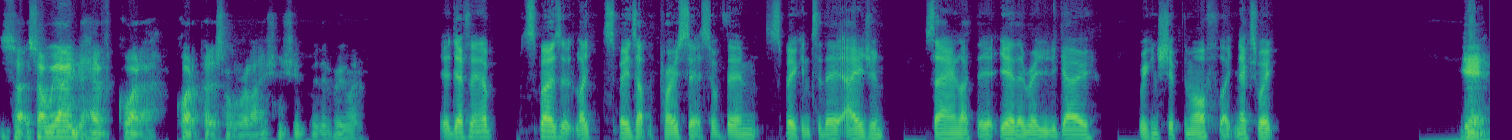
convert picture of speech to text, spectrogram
so so we aim to have quite a quite a personal relationship with everyone. Yeah definitely. I suppose it like speeds up the process of them speaking to their agent saying like they, yeah they're ready to go. We can ship them off like next week. Yeah.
